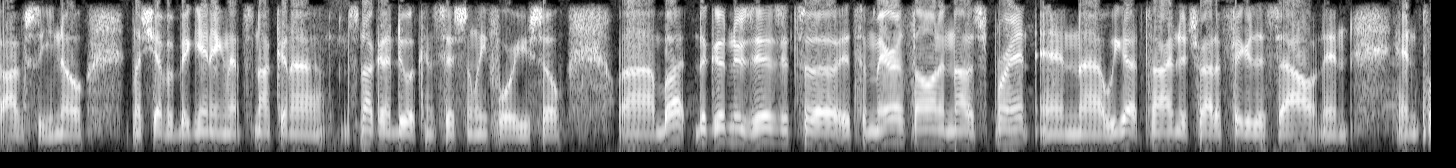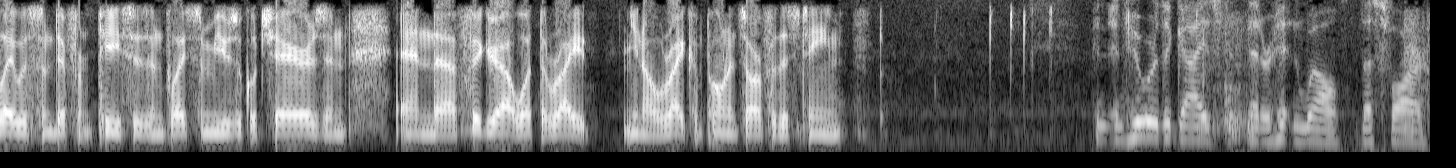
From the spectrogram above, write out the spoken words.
obviously you know unless you have a big inning, that's not gonna it's not gonna do it consistently for you. So, uh, but the good news is it's a it's a marathon and not a sprint, and uh, we got time to try to figure this out and and play with some different pieces and play some musical chairs and and uh, figure out what the right you know right components are for this team. And, and who are the guys that, that are hitting well thus far?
